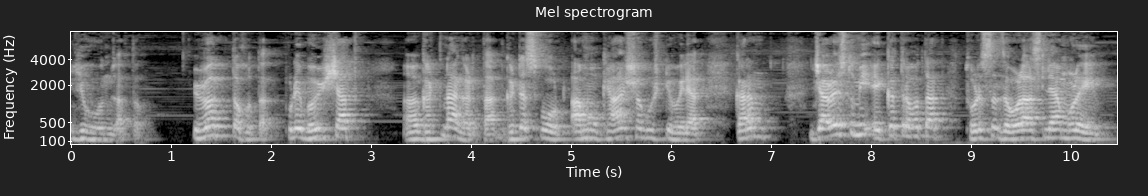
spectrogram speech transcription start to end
हे होऊन जातं. विभक्त होतात. पुढे भविष्यात घटना घडतात घटस्फोट अमोख ह्या अशा गोष्टी होल्यात कारण ज्यावेळेस तुम्ही एकत्र होतात थोडंसं जवळ असल्यामुळे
